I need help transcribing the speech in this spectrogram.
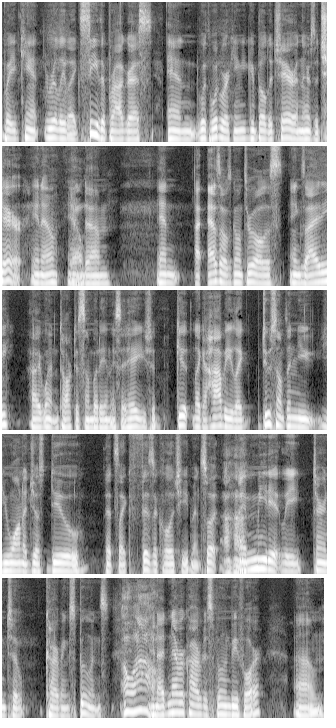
but you can't really like see the progress. And with woodworking, you can build a chair, and there's a chair, you know, Yep. and um, and I, as I was going through all this anxiety, I went and talked to somebody, and they said, "Hey, you should get like a hobby, like do something you you want to just do that's like physical achievement." So Uh-huh. I immediately turned to carving spoons, Oh wow. and I'd never carved a spoon before. Um,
